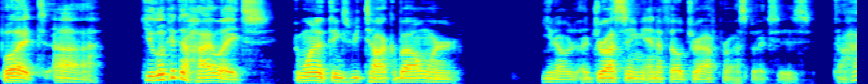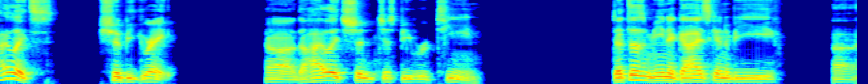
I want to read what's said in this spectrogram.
But uh, you look at the highlights, and one of the things we talk about when we're, you know, addressing NFL draft prospects is the highlights should be great. Uh, the highlights shouldn't just be routine. That doesn't mean a guy's going to be uh,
